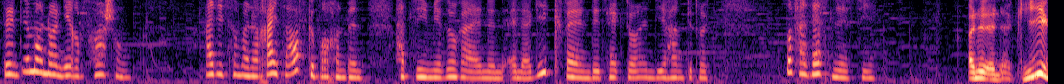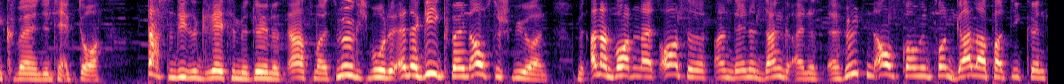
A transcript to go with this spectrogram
Sie denkt immer nur an ihre Forschung. Als ich zu meiner Reise aufgebrochen bin, hat sie mir sogar einen Energiequellendetektor in die Hand gedrückt. So versessen ist sie. Einen Energiequellendetektor? Das sind diese Geräte, mit denen es erstmals möglich wurde, Energiequellen aufzuspüren. Mit anderen Worten als Orte, an denen dank eines erhöhten Aufkommens von Galapartikeln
